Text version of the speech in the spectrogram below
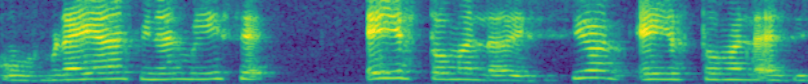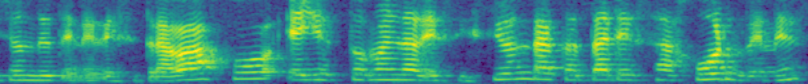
pues Brian al final me dice, ellos toman la decisión, ellos toman la decisión de tener ese trabajo, ellos toman la decisión de acatar esas órdenes.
